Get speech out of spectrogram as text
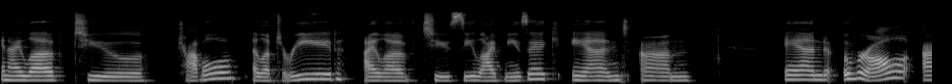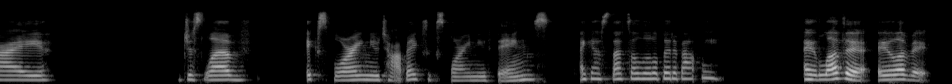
and I love to travel. I love to read. I love to see live music. And, um, and overall, I just love exploring new topics, exploring new things. I guess that's a little bit about me. I love it. I love it.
